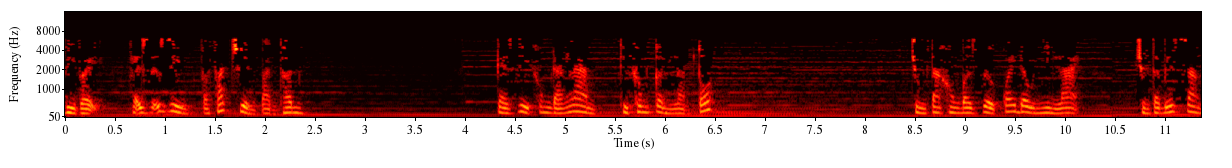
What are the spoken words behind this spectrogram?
Vì vậy, hãy giữ gìn và phát triển bản thân. Cái gì không đáng làm thì không cần làm tốt. Chúng ta không bao giờ quay đầu nhìn lại. Chúng ta biết rằng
